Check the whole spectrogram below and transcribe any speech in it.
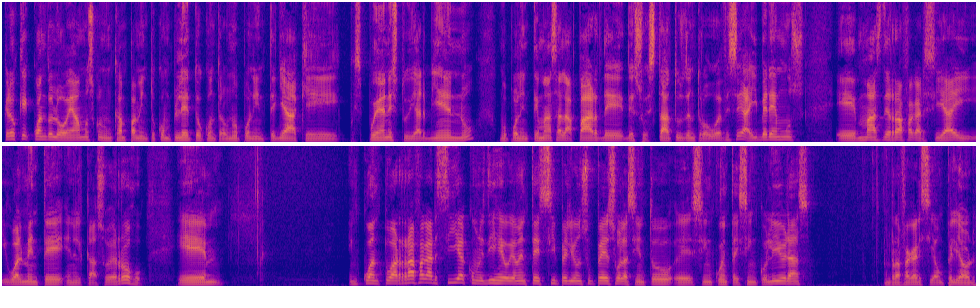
Creo que cuando lo veamos con un campamento completo contra un oponente ya que pues, puedan estudiar bien, ¿no? Un oponente más a la par de, de su estatus dentro de UFC, ahí veremos eh, más de Rafa García y igualmente en el caso de Rojo. Em, en cuanto a Rafa García, como les dije, obviamente sí peleó en su peso, las 155 libras. Rafa García, un peleador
